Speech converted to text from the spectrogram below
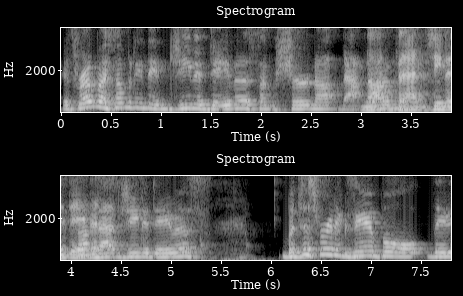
it's read by somebody named gina davis i'm sure not that Not one that Geena Davis. not that Geena Davis. But just for an example, they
